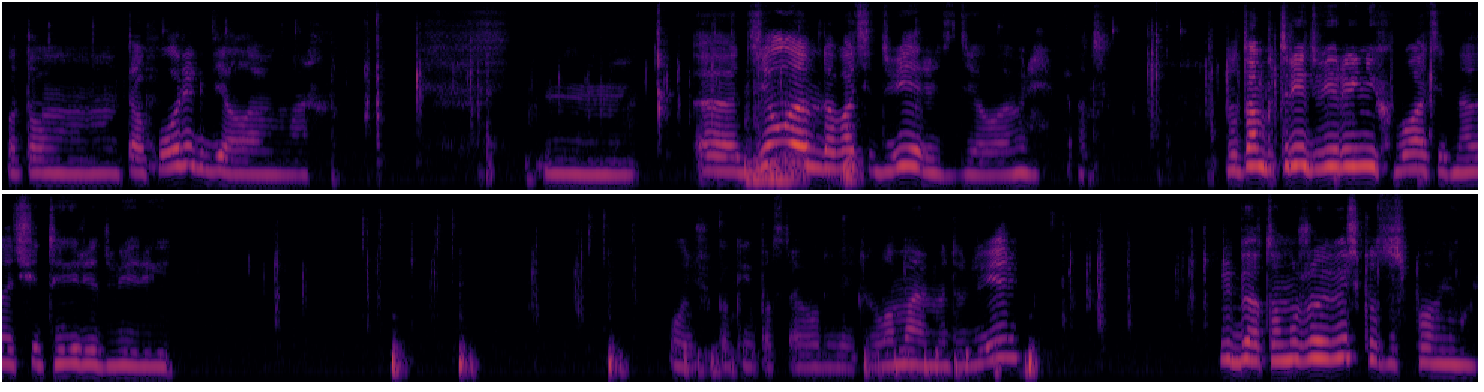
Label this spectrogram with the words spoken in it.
Потом топорик делаем. Э, делаем, давайте двери сделаем, ребят. Но там три двери не хватит, надо четыре двери. Ой, как я поставил дверь. Ломаем эту дверь. Ребят, там уже овечка заспавнилась.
